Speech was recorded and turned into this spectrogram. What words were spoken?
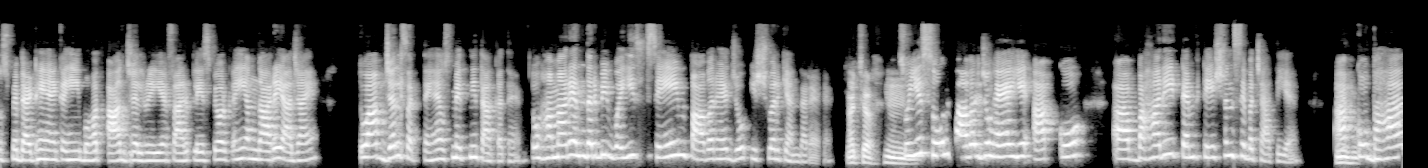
उसमें बैठे हैं कहीं बहुत आग जल रही है फायर प्लेस पे और कहीं अंगारे आ जाएँ तो आप जल सकते हैं उसमें इतनी ताकत है। तो हमारे अंदर भी वही सेम पावर है जो ईश्वर के अंदर है। अच्छा सो so ये सोल पावर जो है ये आपको बाहरी टेम्पटेशन से बचाती है। आपको बाहर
